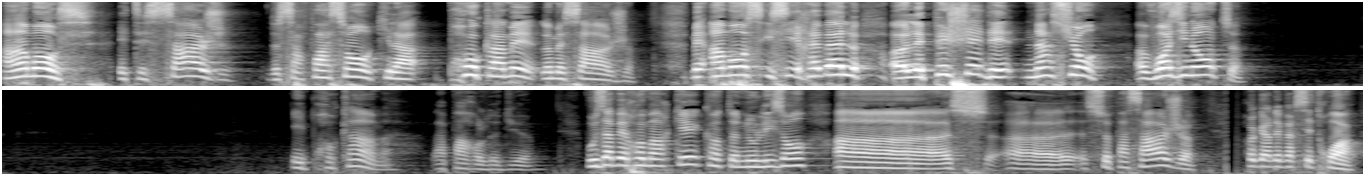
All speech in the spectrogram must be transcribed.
Amos était sage de sa façon qu'il a proclamé le message. Mais Amos ici révèle euh, les péchés des nations voisinantes. Il proclame la parole de Dieu. Vous avez remarqué quand nous lisons euh, euh, ce, passage, regardez verset 3.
